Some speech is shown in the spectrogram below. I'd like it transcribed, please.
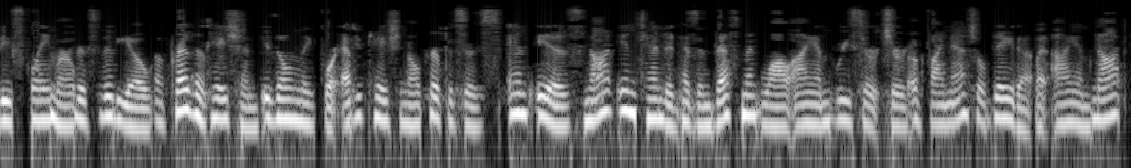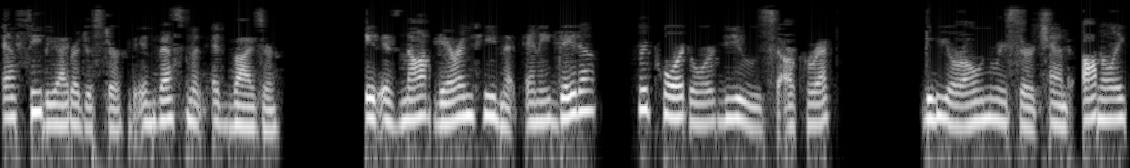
Disclaimer This video a presentation is only for educational purposes and is not intended as investment while I am researcher of financial data but I am not SEBI registered investment advisor. It is not guaranteed that any data, report or views are correct. Do your own research and only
